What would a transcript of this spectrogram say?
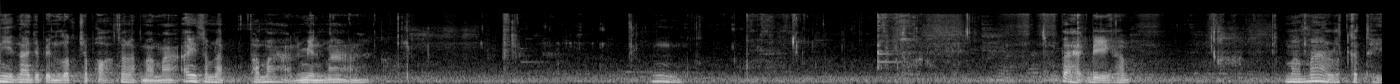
นี่น่าจะเป็นรสเฉพาะสำหรับมาม่า เอ้ยสำหรับพม่าเมียนมานะ แปลกดีครับ มาม่ารสกะทิ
